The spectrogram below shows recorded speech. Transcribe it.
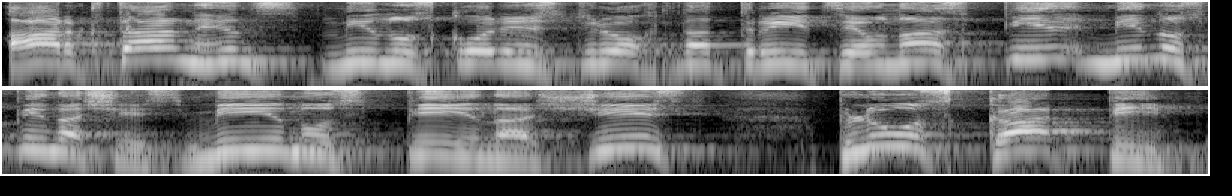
Арктангенс мінус корінь з 3 на 3 це у нас пі, мінус пі на 6. Мінус пі на 6 плюс капі.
